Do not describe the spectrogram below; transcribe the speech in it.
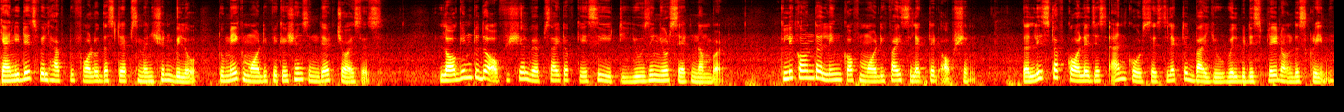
Candidates will have to follow the steps mentioned below to make modifications in their choices. Log in to the official website of KCET using your CET number. Click on the link of Modify Selected option. The list of colleges and courses selected by you will be displayed on the screen.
